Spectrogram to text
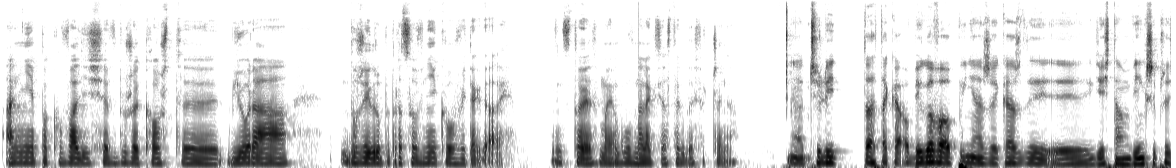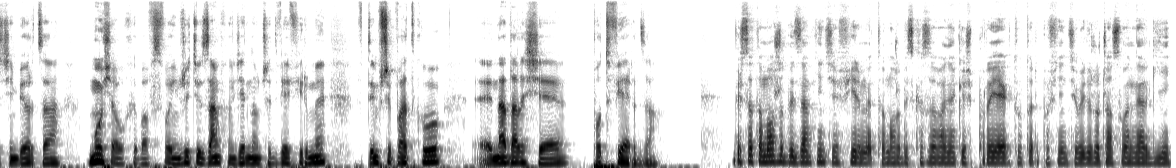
a nie pakowali się w duże koszty biura, dużej grupy pracowników i tak. Więc to jest moja główna lekcja z tego doświadczenia. Czyli ta taka obiegowa opinia, że każdy y, gdzieś tam większy przedsiębiorca musiał chyba w swoim życiu zamknąć jedną czy dwie firmy, w tym przypadku y, nadal się potwierdza. Wiesz co, to może być zamknięcie firmy, to może być skasowanie jakiegoś projektu, który poświęciłeś dużo czasu, energii,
